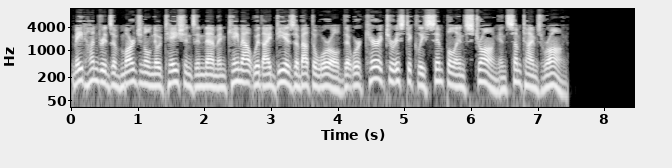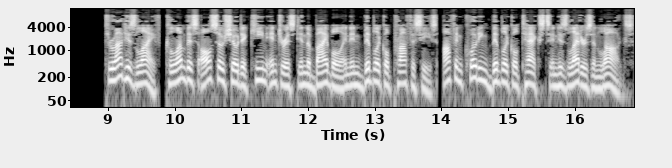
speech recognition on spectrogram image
made hundreds of marginal notations in them and came out with ideas about the world that were characteristically simple and strong and sometimes wrong. Throughout his life, Columbus also showed a keen interest in the Bible and in biblical prophecies, often quoting biblical texts in his letters and logs.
